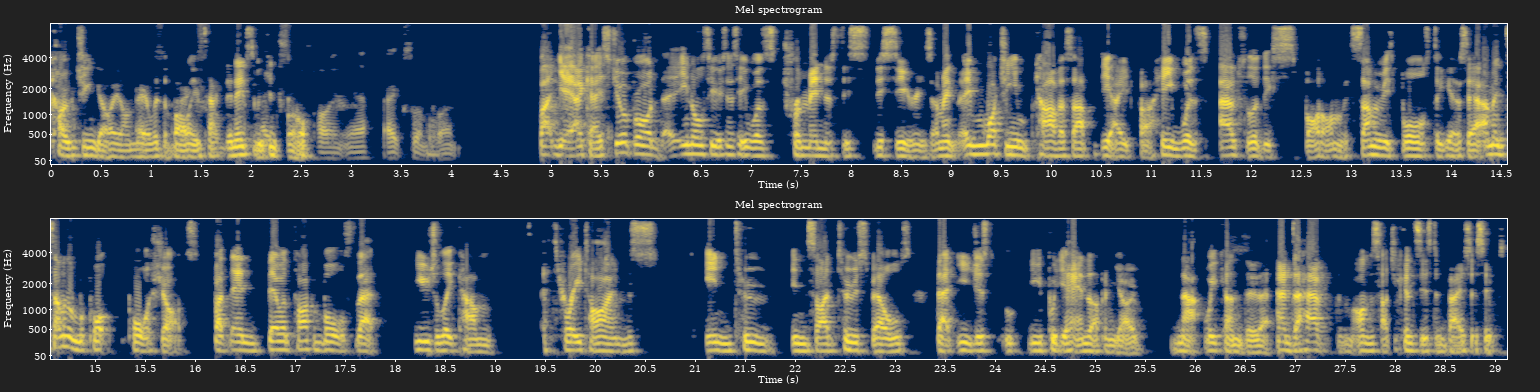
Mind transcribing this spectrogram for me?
coaching going on there with the bowling attack. There needs to be control. Point, yeah, excellent point. But yeah, okay, Stuart Broad, in all seriousness, he was tremendous this, this series. I mean, even watching him carve us up the eight for, he was absolutely spot on with some of his balls to get us out. I mean, some of them were poor, poor shots, but then there were the type of balls that usually come three times in two, inside two spells that you just, you put your hand up and go, nah, we can't do that. And to have them on such a consistent basis, it was,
